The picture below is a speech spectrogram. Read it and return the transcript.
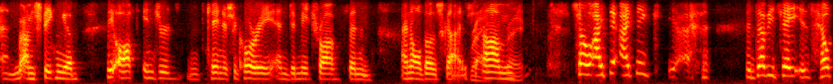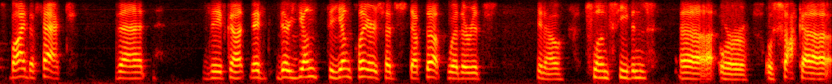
and I'm speaking of the oft-injured Kei Nishikori and Dimitrov and and all those guys. Right. Um, right. so I, th- I think uh, the WTA is helped by the fact that they've got they've they're young the young players have stepped up whether it's you know Sloane Stevens uh, or Osaka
